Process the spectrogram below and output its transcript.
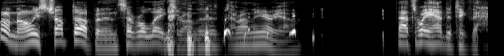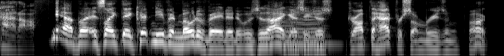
I don't know. He's chopped up and then several lakes around the around the area. That's why he had to take the hat off. Yeah, but it's like they couldn't even motivate it. It was just, I guess he Uh. just dropped the hat for some reason. Fuck.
